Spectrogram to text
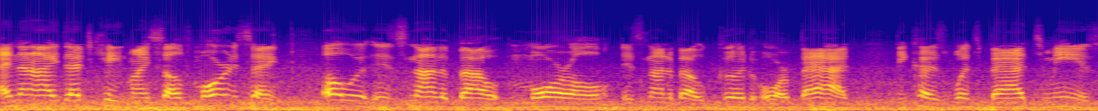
And then I had to educate myself more to say, oh, it's not about moral, it's not about good or bad, because what's bad to me is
